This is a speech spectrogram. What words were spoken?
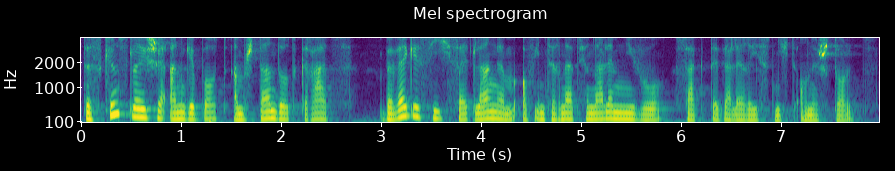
Das künstlerische Angebot am Standort Graz bewege sich seit langem auf internationalem Niveau, sagt der Galerist nicht ohne Stolz.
